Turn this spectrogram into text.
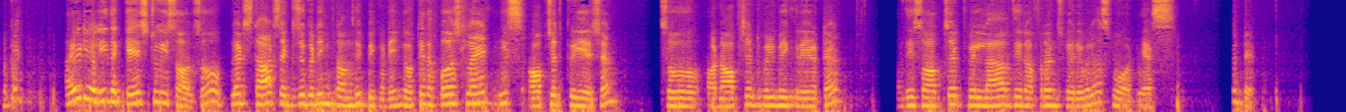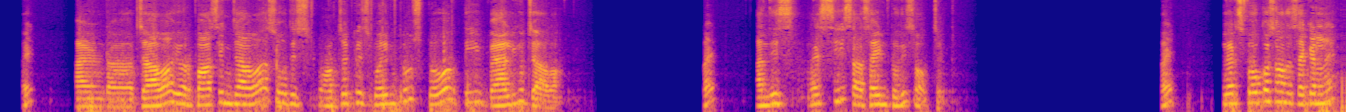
Okay? Ideally the case 2 is also let's start executing from the beginning. Okay? The first line is object creation. So an object will be created. This object will have the reference variable as what? S. Isn't it and uh, java you are passing java so this object is going to store the value java. Right? And this s is assigned to this object. Right? Let's focus on the second line.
